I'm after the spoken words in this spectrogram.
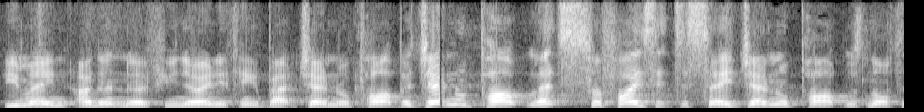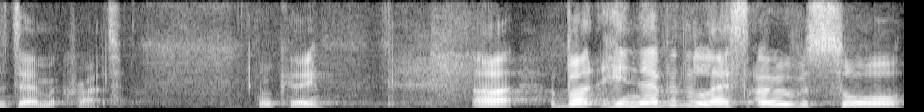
you may, I don't know if you know anything about General Park, but General Park, let's suffice it to say, General Park was not a Democrat. Okay? Uh, but he nevertheless oversaw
